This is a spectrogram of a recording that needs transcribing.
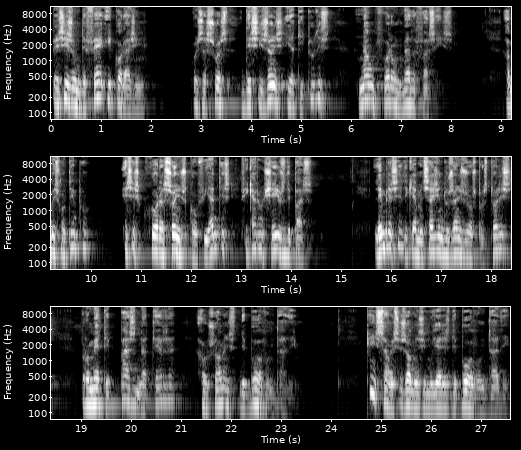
precisam de fé e coragem, pois as suas decisões e atitudes não foram nada fáceis. Ao mesmo tempo, esses corações confiantes ficaram cheios de paz. Lembre-se de que a mensagem dos anjos aos pastores promete paz na terra aos homens de boa vontade. Quem são esses homens e mulheres de boa vontade?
